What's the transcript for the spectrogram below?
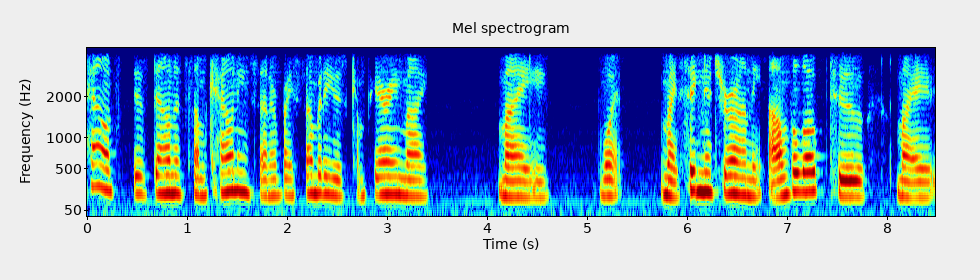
counts is down at some counting center by somebody who's comparing my my what my signature on the envelope to my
